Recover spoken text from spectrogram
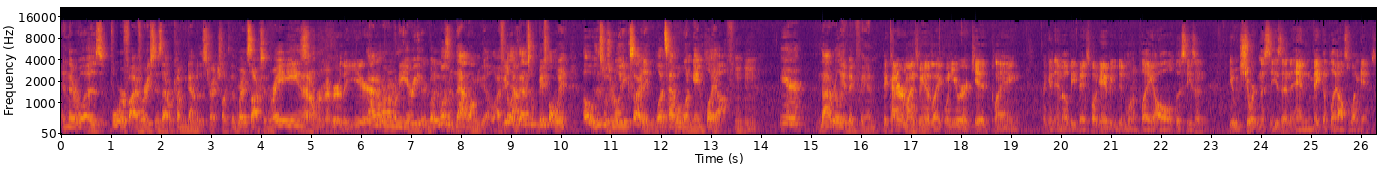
and there was four or five races that were coming down to the stretch, like the Red Sox and Rays. I don't remember the year. I don't remember the year either, but it wasn't that long ago. I feel Yeah. like that's what baseball went. Oh, this was really exciting. Let's have a one-game playoff. hmm Yeah, not really a big fan. It kind of reminds me of like when you were a kid playing like an MLB baseball game, but you didn't want to play all the season. You would shorten the season and make the playoffs one games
